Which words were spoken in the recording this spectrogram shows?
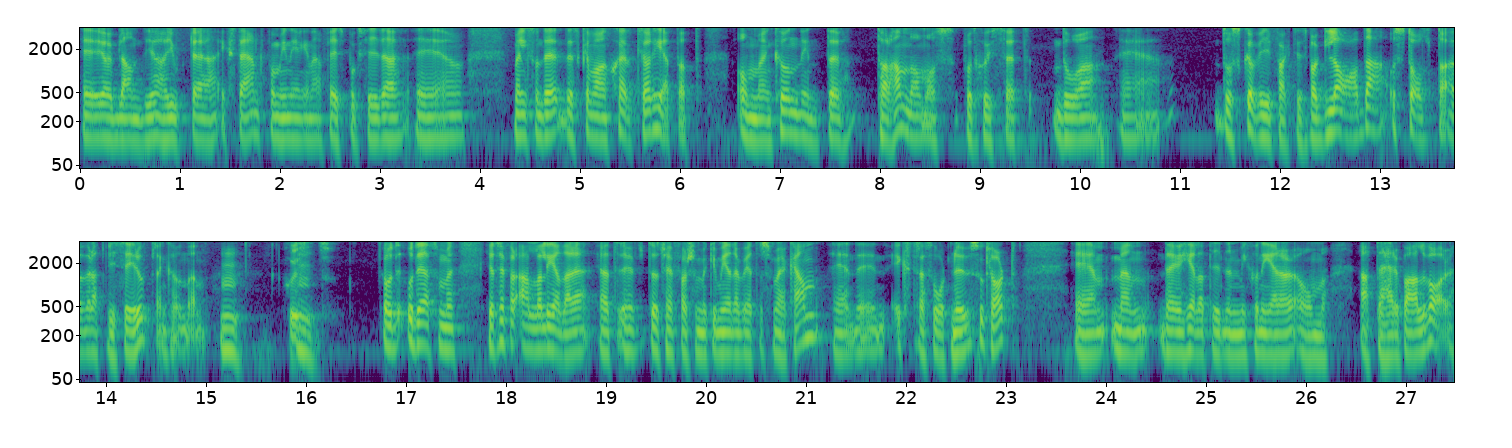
Eh, jag ibland jag har gjort det externt på min egna Facebook-sida. Eh, men liksom det, det ska vara en självklarhet att om en kund inte tar hand om oss på ett schysst sätt då eh, då ska vi faktiskt vara glada och stolta över att vi säger upp den kunden. Mm. Schysst. Mm. Och, och det som, jag träffar alla ledare, jag träffar så mycket medarbetare som jag kan. Eh, det är extra svårt nu såklart. Eh, men där jag hela tiden missionerar om att det här är på allvar.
